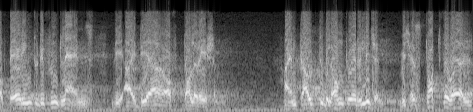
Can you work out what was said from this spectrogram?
of bearing to different lands the idea of toleration. I am proud to belong to a religion which has taught the world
